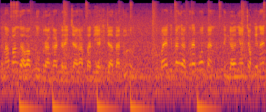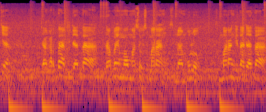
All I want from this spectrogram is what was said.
Kenapa nggak waktu berangkat dari Jakarta dia didata dulu? Supaya kita nggak kerepotan, tinggal nyocokin aja. Jakarta didata, berapa yang mau masuk Semarang? 90. Semarang kita data,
